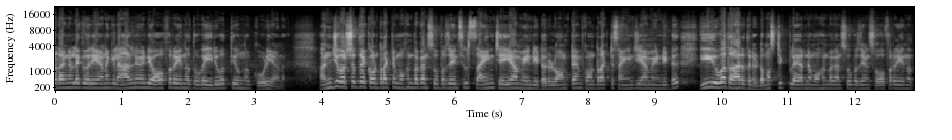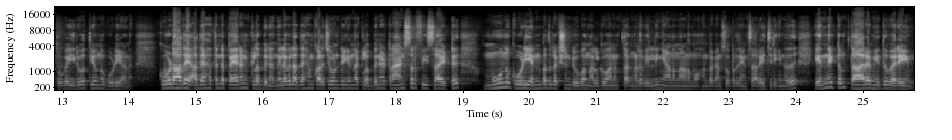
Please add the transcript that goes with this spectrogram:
ഘടകങ്ങളിലേക്ക് വരികയാണെങ്കിൽ ആളിന് വേണ്ടി ഓഫർ ചെയ്യുന്ന തുക ഇരുപത്തിയൊന്ന് കോടിയാണ്. അഞ്ച് വർഷത്തെ കോൺട്രാക്ട് മോഹൻ ബഗാൻ സൂപ്പർ ജെയിൻസിൽ സൈൻ ചെയ്യാൻ വേണ്ടിയിട്ട് ഒരു ലോങ് ടൈം കോൺട്രാക്ട് സൈൻ ചെയ്യാൻ വേണ്ടിയിട്ട് ഈ യുവ താരത്തിന് ഡൊമസ്റ്റിക് പ്ലെയറിന് Mohun Bagan super giants offer ചെയ്യുന്ന തുക ഇരുപത്തിയൊന്ന് കോടിയാണ്. കൂടാതെ അദ്ദേഹത്തിന്റെ പേരന്റ് ക്ലബിന് നിലവിൽ അദ്ദേഹം കളിച്ചുകൊണ്ടിരിക്കുന്ന ക്ലബിന് ട്രാൻസ്ഫർ ഫീസായിട്ട് മൂന്ന് കോടി എൺപത് ലക്ഷം രൂപ നൽകുവാനും തങ്ങൾ വില്ലിംഗ് ആണെന്നാണ് മോഹൻ ബഗാൻ സൂപ്പർ ജെയിൻസ് അറിയിച്ചിരിക്കുന്നത്. എന്നിട്ടും താരം ഇതുവരെയും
